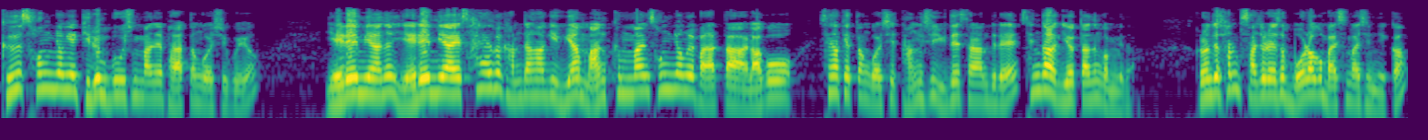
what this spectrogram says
그 성령의 기름 부으심만을 받았던 것이고요. 예레미야는 예레미야의 사역을 감당하기 위한 만큼만 성령을 받았다라고 생각했던 것이 당시 유대 사람들의 생각이었다는 겁니다. 그런데 34절에서 뭐라고 말씀하십니까?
